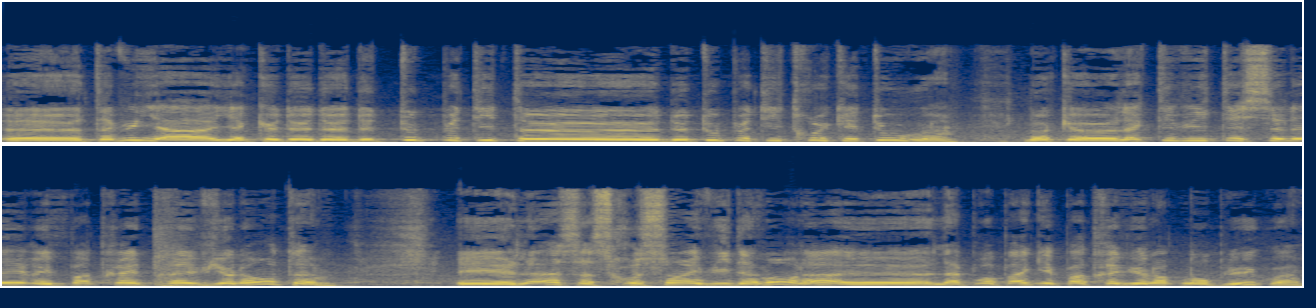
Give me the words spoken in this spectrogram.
Euh, t'as vu, il y a, y a que de, de, toutes petites, euh, de tout petits trucs et tout. hein. Donc euh, l'activité solaire est pas très très violente. Et là, ça se ressent évidemment. Là, la propague est pas très violente non plus, quoi.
